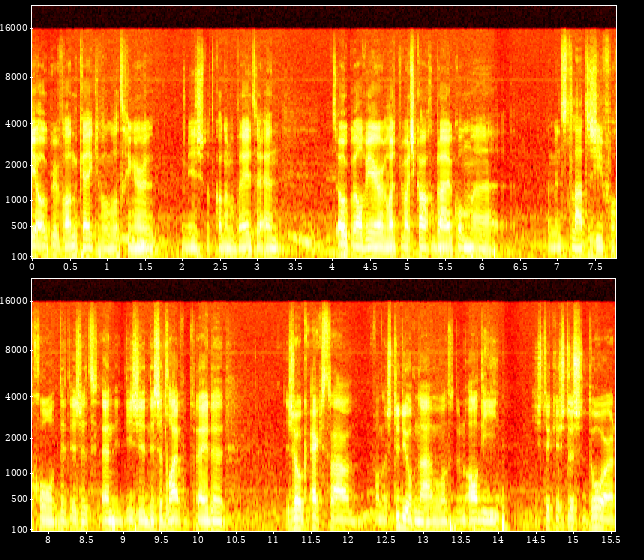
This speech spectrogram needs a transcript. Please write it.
je ook weer van. Kijk je van wat ging er mis, wat kan er nog beter. En het is ook wel weer wat, wat je kan gebruiken om eh, aan mensen te laten zien van goh, dit is het. En in die zin is het live optreden is ook extra van een studioopname, want we doen al die, die stukjes tussendoor,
